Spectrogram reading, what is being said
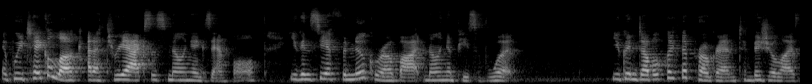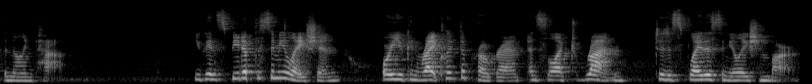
If we take a look at a three-axis milling example, you can see a Fanuc robot milling a piece of wood. You can double-click the program to visualize the milling path. You can speed up the simulation or you can right-click the program and select Run to display the simulation bar.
